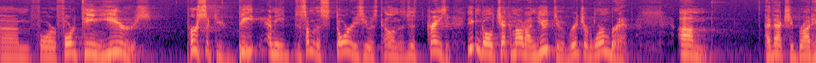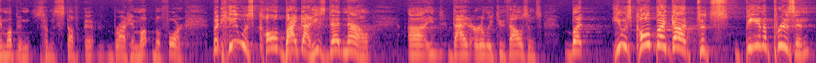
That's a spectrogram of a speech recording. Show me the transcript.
um, for 14 years. Persecuted, beat. I mean, some of the stories he was telling is just crazy. You can go check him out on YouTube, Richard Wurmbrand. Um, I've actually brought him up in some stuff, uh, brought him up before. But he was called by God. He's dead now. Uh, he died early 2000s. But he was called by God to be in a prison, a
